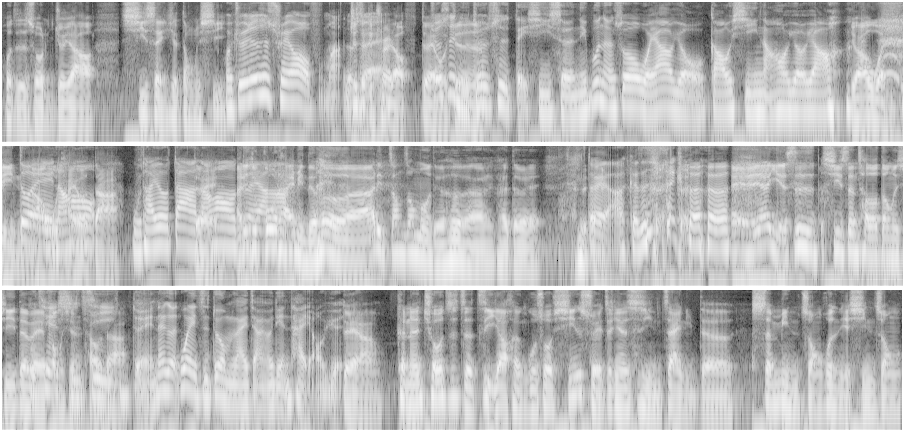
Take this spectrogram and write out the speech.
或者是说你就要牺牲一些东西，我觉得就是 trade off 嘛，对不就是个 trade off。对，就是你就是得牺牲，你不能说我要有高薪，然后又要 又要稳定，对然后，舞台又大。舞台又大，然后啊，你郭台铭的贺啊，啊你张忠谋的贺啊，对不对？对啊，可是那个哎、人家也是牺牲超多东西，对不对？风险超大，。对那个位置对我们来讲有点太遥远。对啊，可能求职者自己要横估说，薪水这件事情在你的生命中或者你的心中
